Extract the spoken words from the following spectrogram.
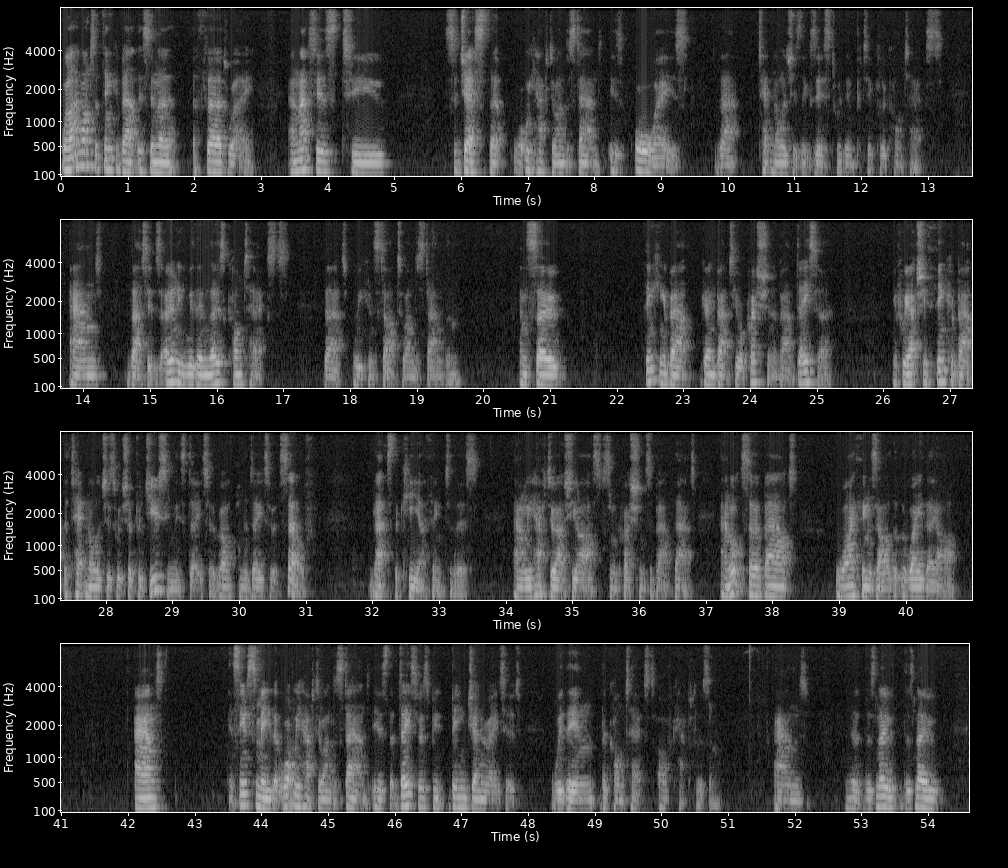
Well, I want to think about this in a, a third way, and that is to suggest that what we have to understand is always that technologies exist within particular contexts, and that it's only within those contexts that we can start to understand them. And so, thinking about going back to your question about data, if we actually think about the technologies which are producing this data rather than the data itself, that's the key, I think, to this. And we have to actually ask some questions about that and also about why things are the way they are. And it seems to me that what we have to understand is that data is be, being generated within the context of capitalism, and there's no there's no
